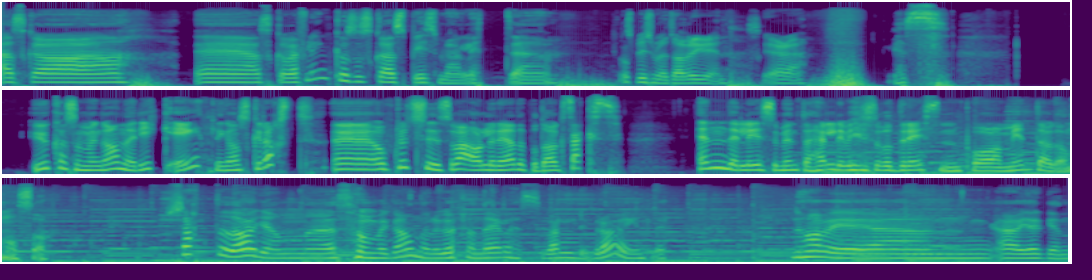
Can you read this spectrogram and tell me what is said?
jeg skal eh, Jeg skal være flink, og så skal jeg spise meg litt eh, Og spise meg litt havregryn. Skal gjøre det. Yes. Uka som veganer gikk egentlig ganske raskt, eh, og plutselig så var jeg allerede på dag seks. Endelig så begynte jeg heldigvis å få dreisen på middagene også. Sjette dagen eh, som veganer, det går fremdeles veldig bra, egentlig. Nå har vi, eh, jeg og Jørgen,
